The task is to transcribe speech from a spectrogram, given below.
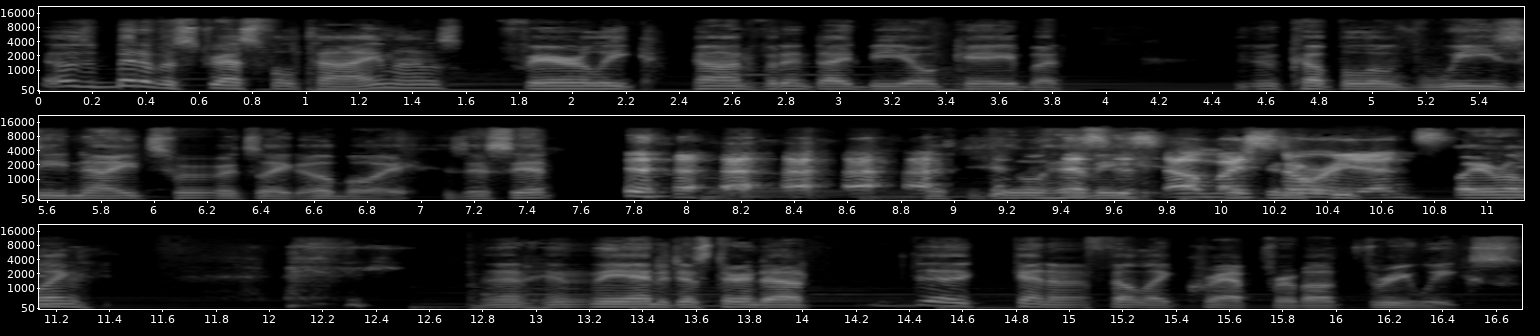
that was a bit of a stressful time. I was fairly confident I'd be okay, but a couple of wheezy nights where it's like, oh boy, is this it? That's a little heavy. This is how my It's story ends. spiraling. and in the end, it just turned out it kind of felt like crap for about three weeks.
